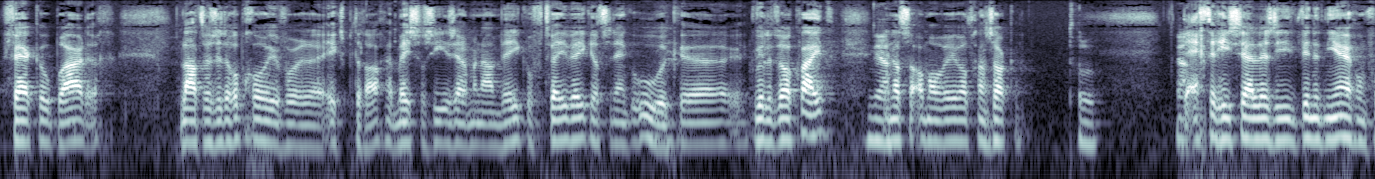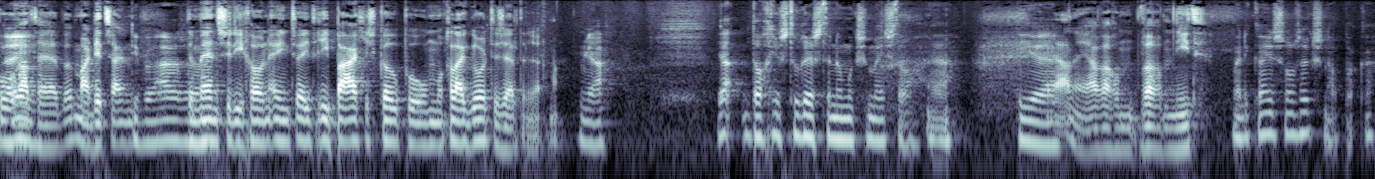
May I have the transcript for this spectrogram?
verkoopwaardig. Laten we ze erop gooien voor eh, x bedrag. En meestal zie je zeg maar na een week of twee weken dat ze denken, oeh, ik, ik wil het wel kwijt. Ja, En dat ze allemaal weer wat gaan zakken. true. Ja. De echte resellers die vinden het niet erg om voorraad Nee. te hebben. Maar dit zijn de mensen die gewoon 1, 2, 3 paardjes kopen om gelijk door te zetten. Zeg maar. Ja. Ja, dagjestoeristen noem ik ze meestal. Ja. Die, eh, Ja, nou ja, waarom, waarom niet? Maar die kan je soms ook snel pakken.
